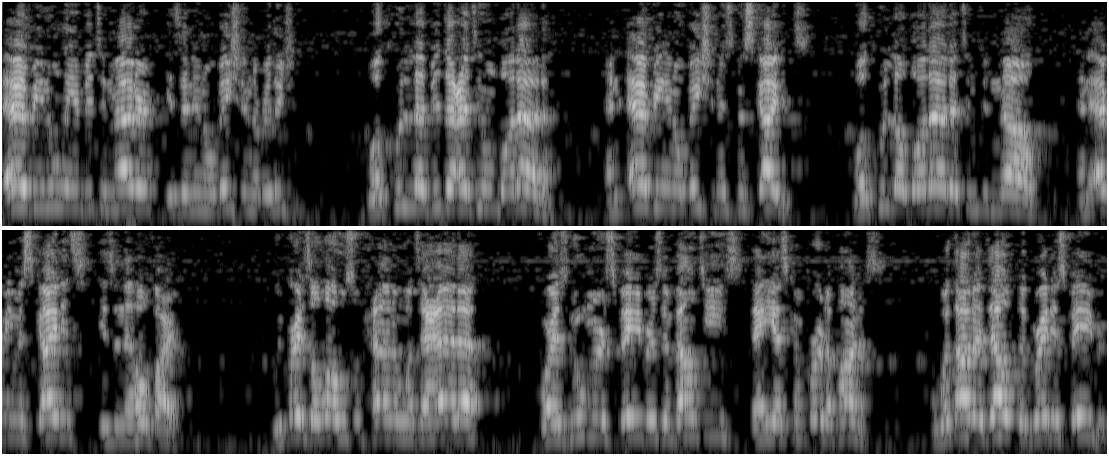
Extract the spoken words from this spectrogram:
Every newly invented matter is an innovation in the religion. وكل بدعة ضلالة. And every innovation is misguidance. وكل ضلالة في النار. And every misguidance is in the hellfire. We praise Allah subhanahu wa ta'ala for His numerous favors and bounties that He has conferred upon us. Without a doubt, the greatest favor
